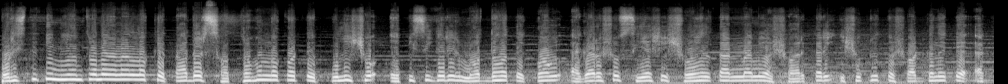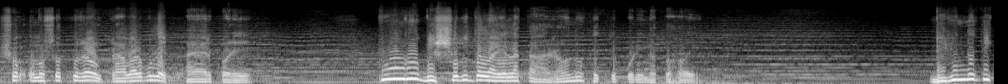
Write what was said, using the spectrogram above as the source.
পরিস্থিতি নিয়ন্ত্রণে আনার লক্ষ্যে তাদের ছত্রভঙ্গ করতে পুলিশ ও এপিসি গাড়ির মধ্য হতে কং এগারোশো ছিয়াশি সোহেল তার নামীয় সরকারি ইস্যুকৃত শটগানেতে একশো উনসত্তর রাউন্ড রাবার বুলেট ফায়ার করে। পুরো বিশ্ববিদ্যালয় এলাকা রণক্ষেত্রে পরিণত হয়। বিভিন্ন দিক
